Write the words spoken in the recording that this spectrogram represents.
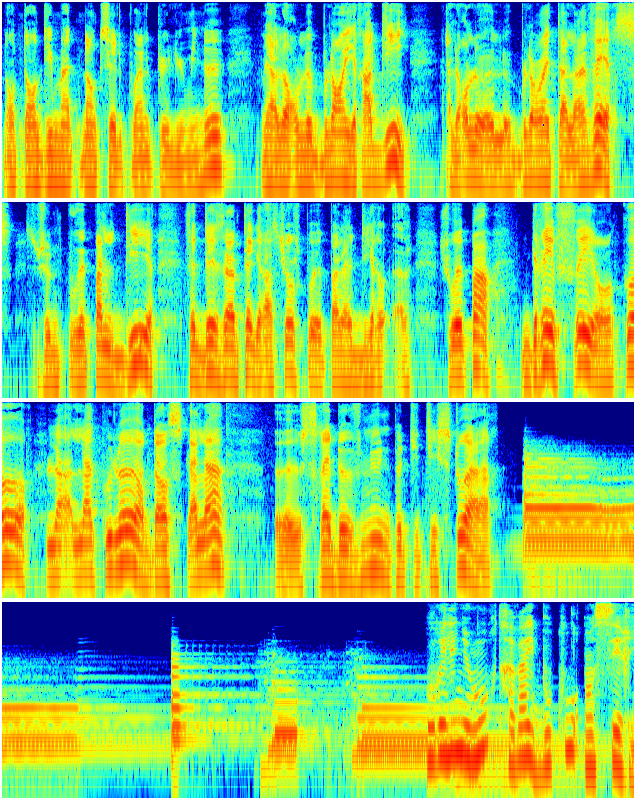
dont on dit maintenant que c'est le point le plus lumineux, mais alors le blanc irradie, alors le, blanc est à l'inverse. Je ne pouvais pas le dire, cette désintégration, je ne pouvais pas la dire, euh, je ne pouvais pas greffer encore la, la couleur dans ce cas-là euh, serait devenue une petite histoire. Aurélie Nemours travaille beaucoup en série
